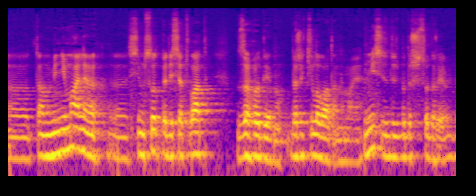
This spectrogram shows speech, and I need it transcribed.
е, там мінімальне е, 750 Вт за годину, навіть кіловата немає. В місяць десь буде 600 гривень.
